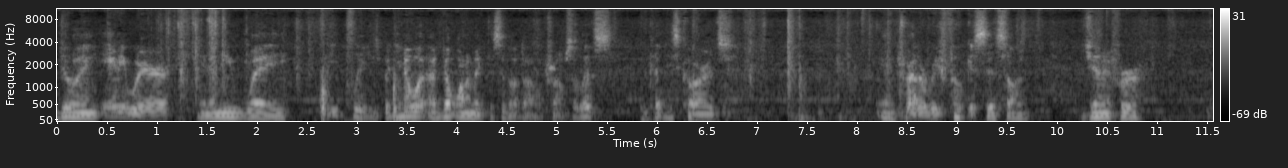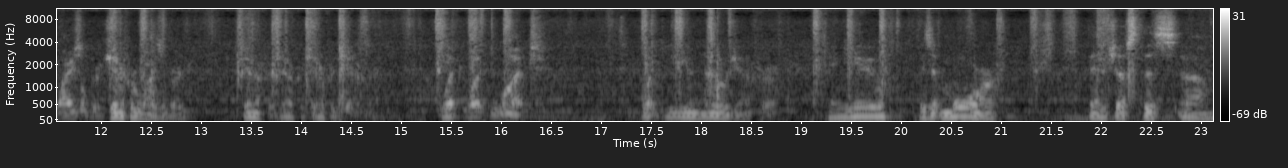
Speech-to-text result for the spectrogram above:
doing anywhere in any way he pleased. But you know what? I don't want to make this about Donald Trump. So let's cut these cards and try to refocus this on Jennifer Weisselberg. Jennifer Weisselberg. Jennifer, Jennifer, Jennifer, Jennifer. What, what, what? What do you know, Jennifer? Can you, is it more than just this um,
